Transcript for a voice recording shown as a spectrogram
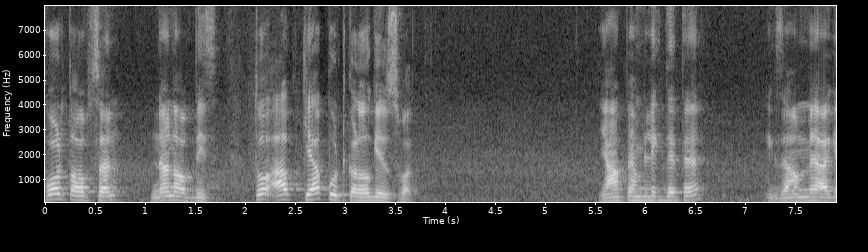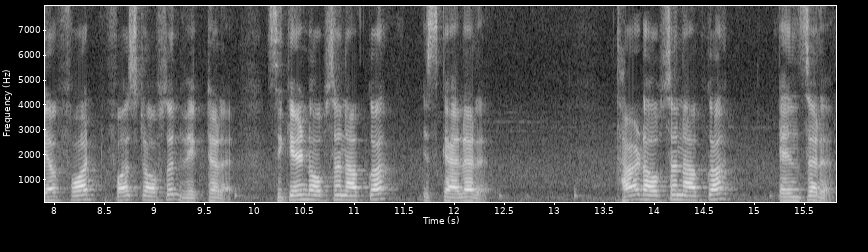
fourth option none of this तो आप क्या पुट करोगे उस वक्त? यहाँ पे हम लिख देते हैं। एग्ज़ाम में आ गया। फ़र्स्ट फ़र्स्ट ऑप्शन वेक्टर है। सेकेंड ऑप्शन आपका स्केलर है। थर्ड ऑप्शन आपका टेंसर है।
